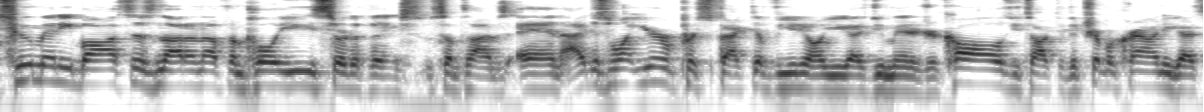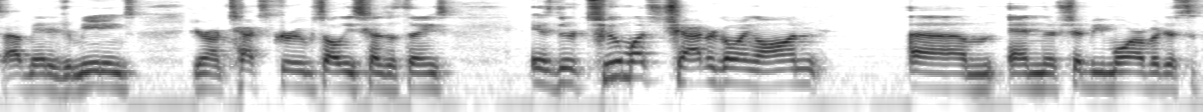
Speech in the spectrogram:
too many bosses, not enough employees, sort of things sometimes. And I just want your perspective. You know, you guys do manager calls, you talk to the Triple Crown, you guys have manager meetings, you're on text groups, all these kinds of things. Is there too much chatter going on? Um, and there should be more of a just,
